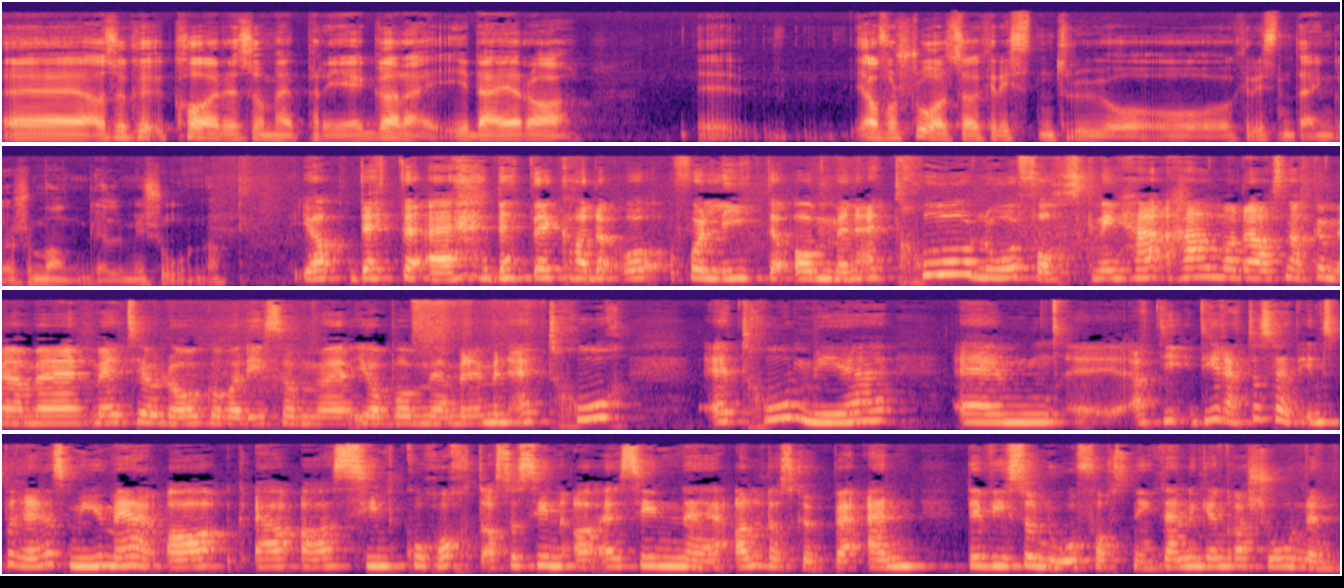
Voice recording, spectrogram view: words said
Eh, altså, hva er det som har prega dem i deres eh, ja, forståelse av kristen tro og, og kristent engasjement eller misjon. Ja, dette, er, dette kan det for lite om, men jeg tror noe forskning Her, her må dere snakke mer med, med, teologer og de som eh, jobber mer med det, men jeg tror, jeg tror mye at de, de, rett og slett inspireres mye mer av, av sin kohort, altså sin, sin, eh, aldersgruppe, enn det viser noe forskning. Denne generasjonen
